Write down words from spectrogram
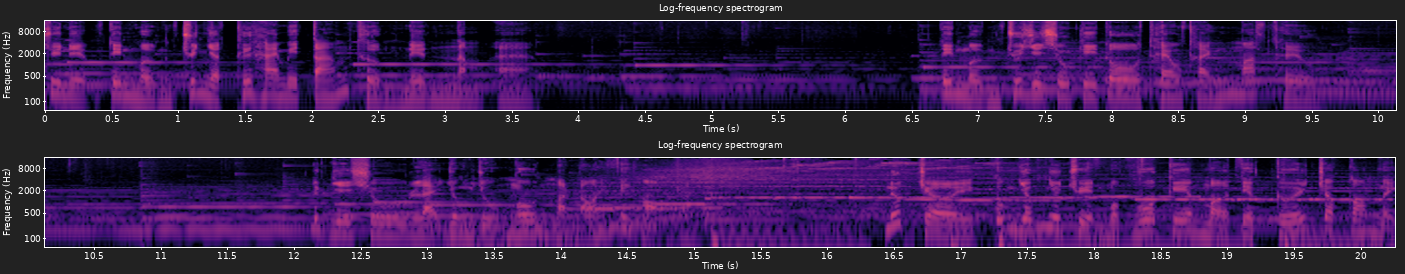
Suy niệm tin mừng Chúa Nhật thứ 28 thường niên năm A. Tin mừng Chúa Giêsu Kitô theo Thánh Matthew. Đức Giêsu lại dùng dụ ngôn mà nói với họ rằng: Nước trời cũng giống như chuyện một vua kia mở tiệc cưới cho con mình.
